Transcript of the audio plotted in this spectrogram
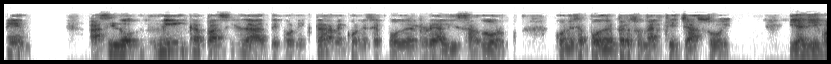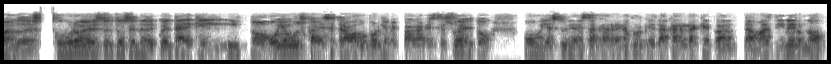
dinero, ha sido mi incapacidad de conectarme con ese poder realizador, con ese poder personal que ya soy. Y allí cuando descubro esto, entonces me doy cuenta de que no voy a buscar ese trabajo porque me pagan este sueldo, o voy a estudiar esta carrera porque es la carrera que da más dinero. No,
